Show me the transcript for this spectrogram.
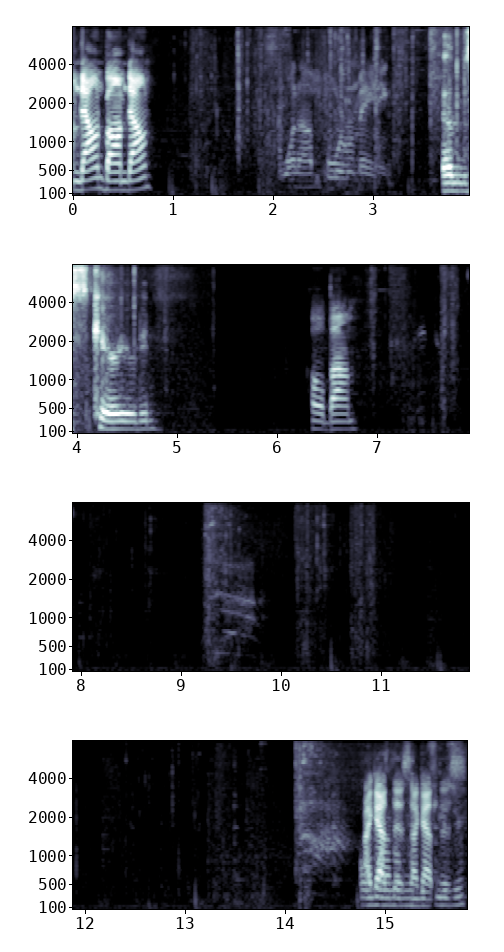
Bomb down, bomb down. One Op 4 remaining. Ev's carrier, dude. Hold bomb. I got this, I got diffuser. this.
